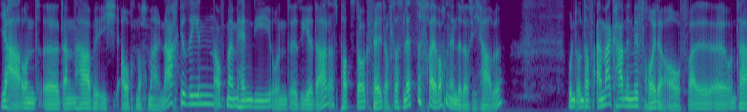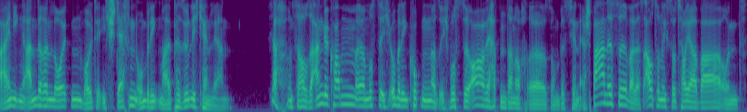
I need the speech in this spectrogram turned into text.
Ja, und äh, dann habe ich auch nochmal nachgesehen auf meinem Handy und äh, siehe da, das Podstock fällt auf das letzte freie Wochenende, das ich habe. Und, und auf einmal kam in mir Freude auf, weil äh, unter einigen anderen Leuten wollte ich Steffen unbedingt mal persönlich kennenlernen. Ja, und zu Hause angekommen äh, musste ich unbedingt gucken. Also ich wusste, oh, wir hatten da noch äh, so ein bisschen Ersparnisse, weil das Auto nicht so teuer war und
